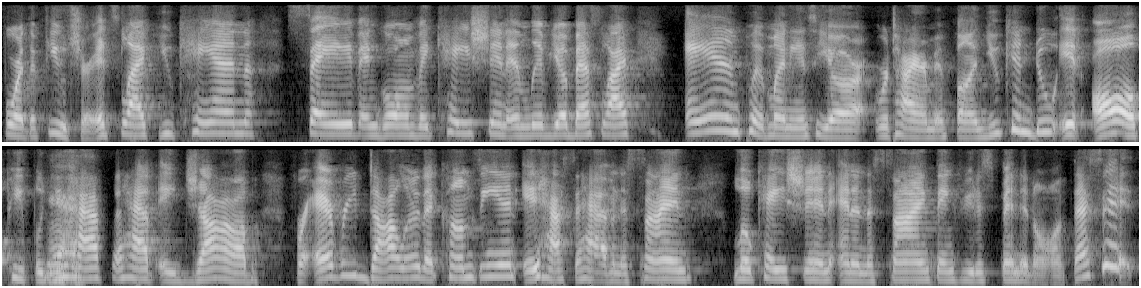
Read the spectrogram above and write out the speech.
for the future. It's like you can save and go on vacation and live your best life and put money into your retirement fund. You can do it all, people. You have to have a job. For every dollar that comes in, it has to have an assigned location and an assigned thing for you to spend it on. That's it.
